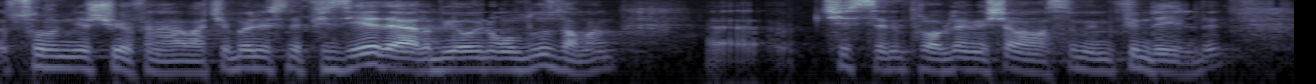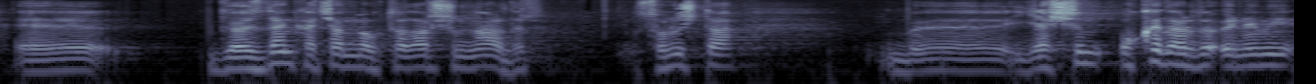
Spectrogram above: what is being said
e, sorun yaşıyor Fenerbahçe. Böylesine fiziğe dayalı bir oyun olduğu zaman e, Çisse'nin problem yaşamaması mümkün değildi. E, Gözden kaçan noktalar şunlardır. Sonuçta e, yaşın o kadar da önemi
